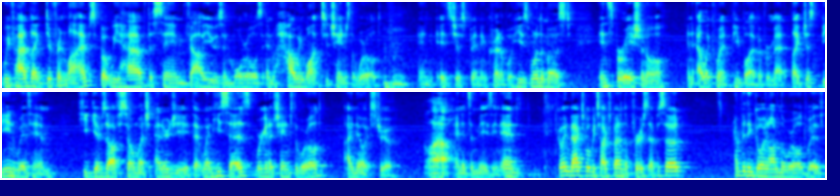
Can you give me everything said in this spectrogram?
we've had like different lives, but we have the same values and morals and how we want to change the world. Mm-hmm. And it's just been incredible. He's one of the most inspirational and eloquent people I've ever met. Like just being with him, he gives off so much energy that when he says we're going to change the world, I know it's true. Wow. And it's amazing. And going back to what we talked about in the first episode, everything going on in the world with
